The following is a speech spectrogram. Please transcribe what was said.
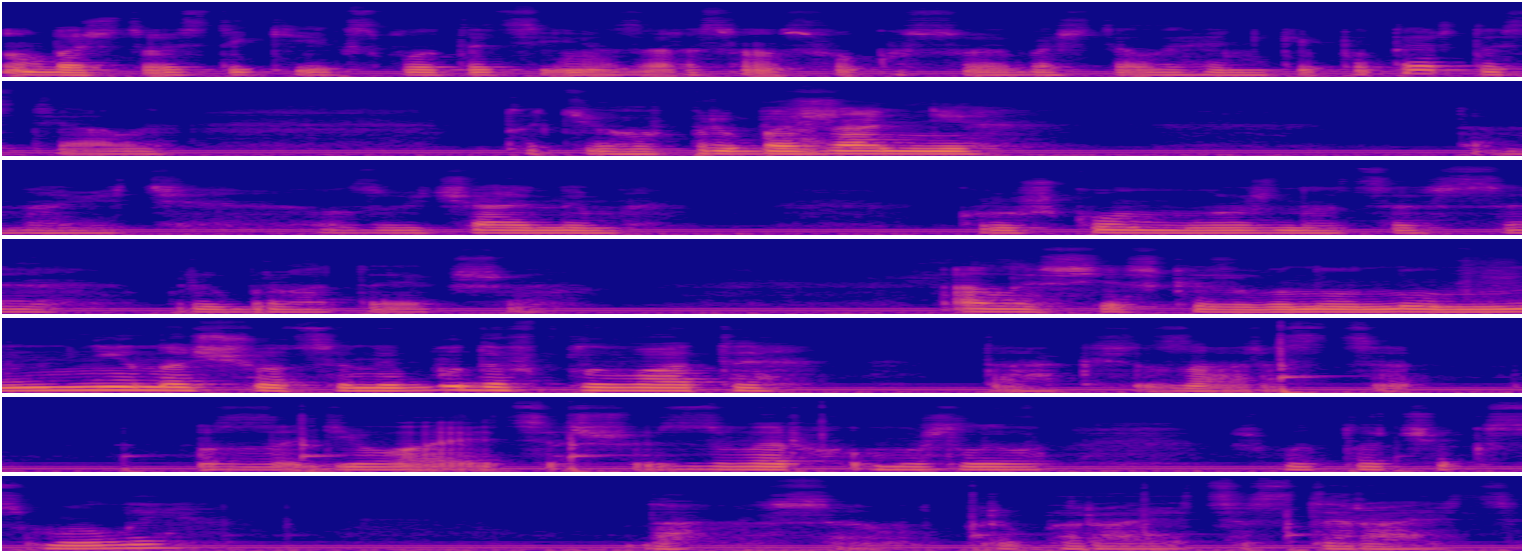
Ну, бачите, ось такі експлуатаційні. Зараз вам сфокусує, бачите, легенькі потертості, але Тут його при бажанні там навіть звичайним кружком можна це все прибрати, якщо. Але я ж кажу, воно ну, ні на що це не буде впливати. Так, зараз це задівається щось зверху, можливо, шматочок смоли. Да, все прибирається, стирається.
